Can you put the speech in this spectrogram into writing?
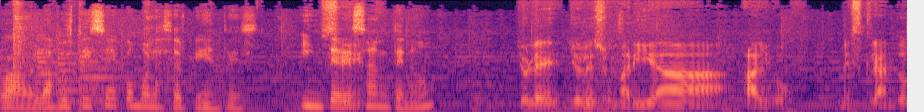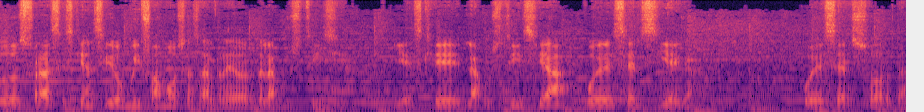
Wow, la justicia como las serpientes. Interesante, ¿no? Yo le, yo le sumaría algo, mezclando dos frases que han sido muy famosas alrededor de la justicia. Y es que la justicia puede ser ciega, puede ser sorda,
